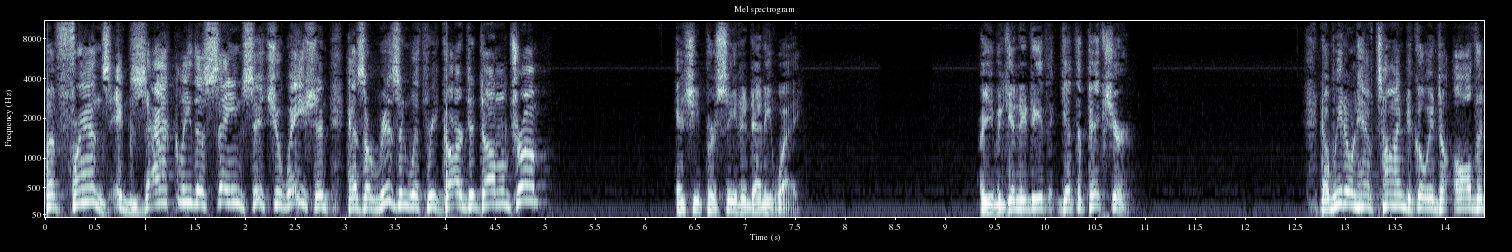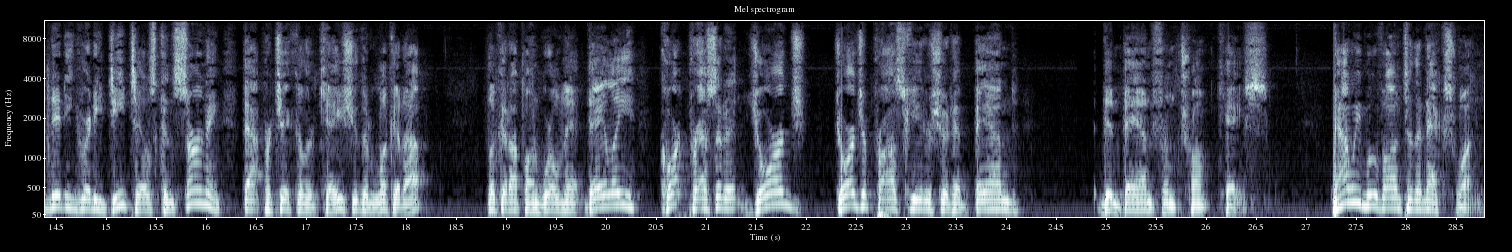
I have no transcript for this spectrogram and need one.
But, friends, exactly the same situation has arisen with regard to Donald Trump. And she proceeded anyway. Are you beginning to get the picture? Now, we don't have time to go into all the nitty gritty details concerning that particular case. You can look it up. Look it up on WorldNet Daily. Court precedent George Georgia prosecutor should have banned been banned from Trump case. Now we move on to the next one.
